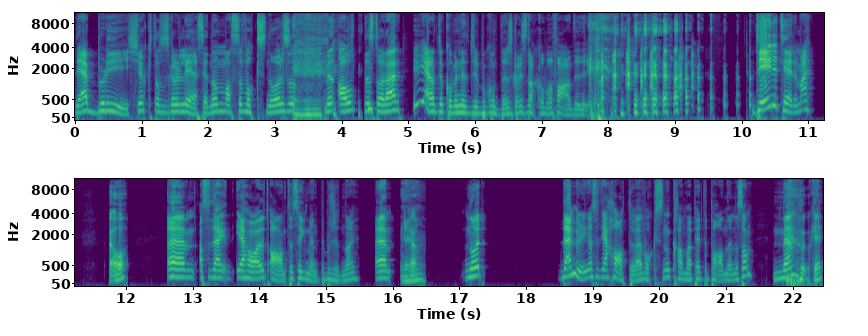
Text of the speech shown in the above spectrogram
Det er blytjukt, og så skal du lese gjennom masse voksne år. Så, men alt det står her Vi vil gjerne at du kommer en liten tur på kontoret, så skal vi snakke om hva faen du driver med. det irriterer meg. Ja. Um, altså, er, jeg har et annet segment på slutten av um, ja. Når Det er muligens at jeg hater å være voksen, kan meg Petter Pan eller noe sånt, men okay.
